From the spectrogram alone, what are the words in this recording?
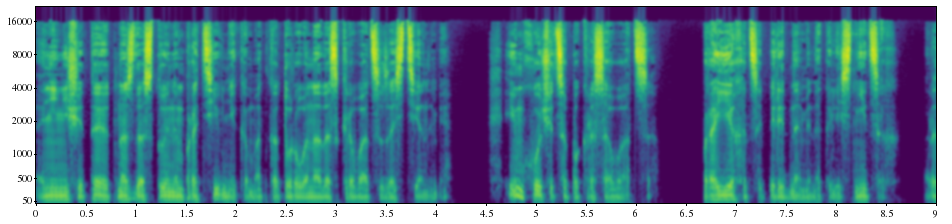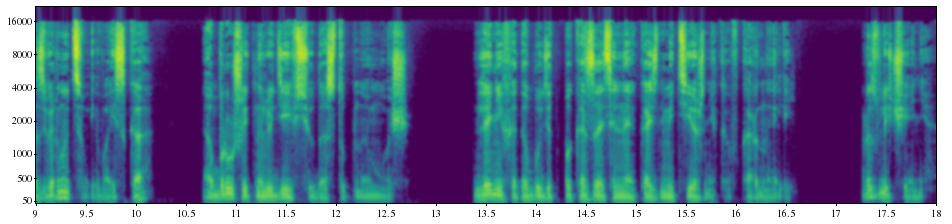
Они не считают нас достойным противником, от которого надо скрываться за стенами. Им хочется покрасоваться, проехаться перед нами на колесницах, развернуть свои войска, обрушить на людей всю доступную мощь. Для них это будет показательная казнь мятежников, Корнелий. Развлечение.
